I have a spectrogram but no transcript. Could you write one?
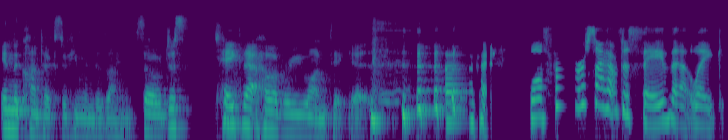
in the context of human design. So just take that however you want to take it. Uh, okay. Well, first, I have to say that, like,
